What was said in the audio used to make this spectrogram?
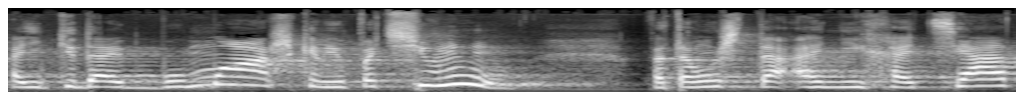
они кидают бумажками. Почему? Потому что они хотят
